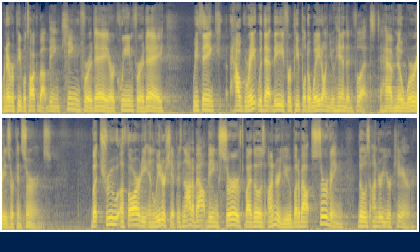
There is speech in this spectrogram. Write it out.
Whenever people talk about being king for a day or queen for a day, we think, how great would that be for people to wait on you hand and foot, to have no worries or concerns? But true authority and leadership is not about being served by those under you, but about serving those under your care.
